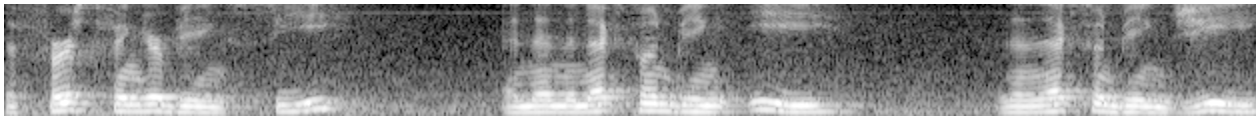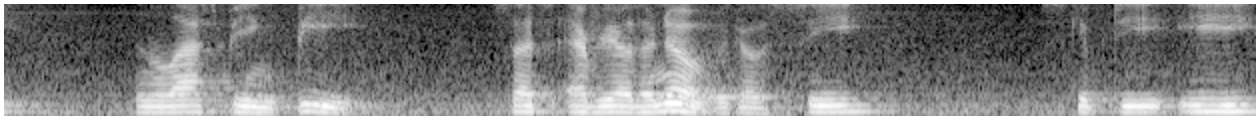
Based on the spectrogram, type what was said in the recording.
the first finger being C, and then the next one being E, and then the next one being G, and the last being B. So that's every other note. We go C, skip D, E,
